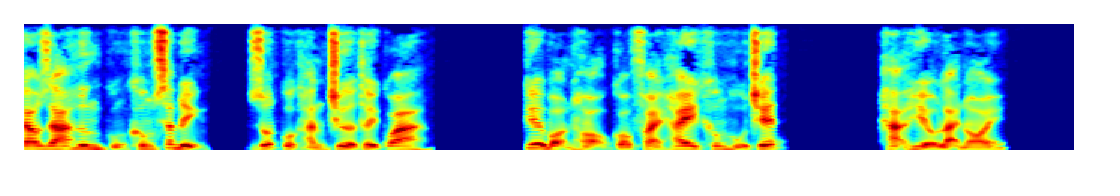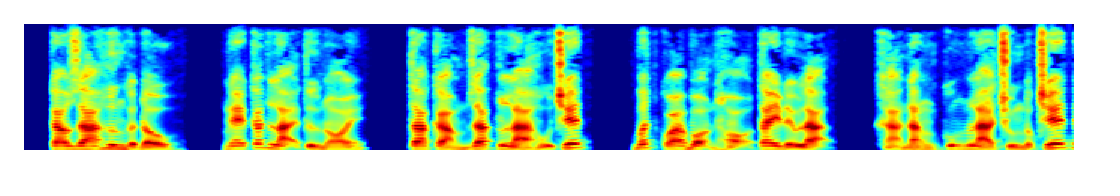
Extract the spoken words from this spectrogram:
Cao Giá Hưng cũng không xác định, rốt cuộc hắn chưa thấy qua. kia bọn họ có phải hay không hù chết? Hạ hiểu lại nói. Cao Giá Hưng gật đầu, nghe cắt lại từ nói, ta cảm giác là hù chết, bất quá bọn họ tay đều lạ, khả năng cũng là chúng độc chết,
